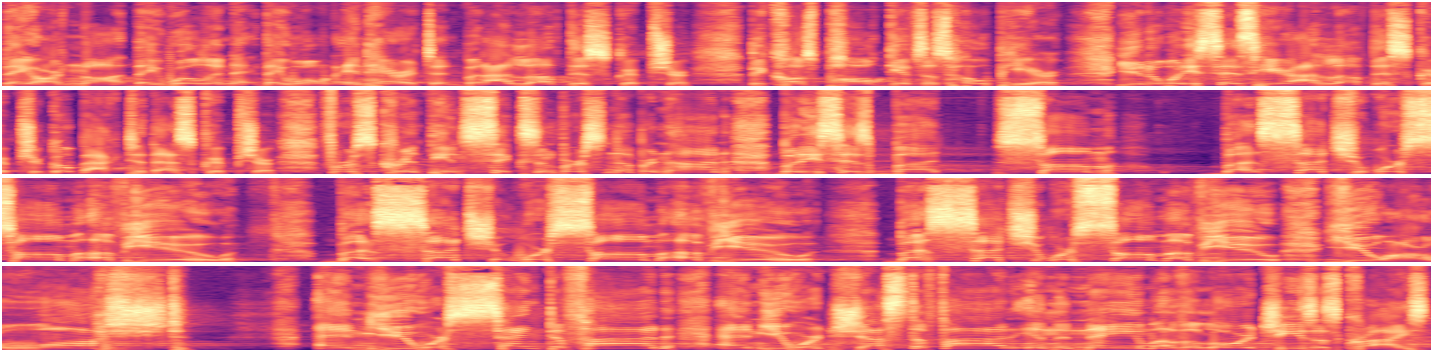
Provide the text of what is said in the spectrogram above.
They are not, they will, in, they won't inherit it. But I love this scripture because Paul gives us hope here. You know what he says here? I love this scripture. Go back to that scripture. First Corinthians 6 and verse number 9. But he says, but some but such were some of you. But such were some of you. But such were some of you. You are washed and you were sanctified and you were justified in the name of the Lord Jesus Christ.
